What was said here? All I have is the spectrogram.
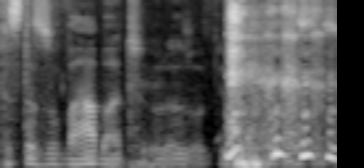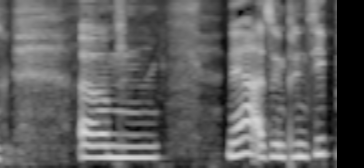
dass das so wabert oder so. ähm, naja, also im Prinzip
